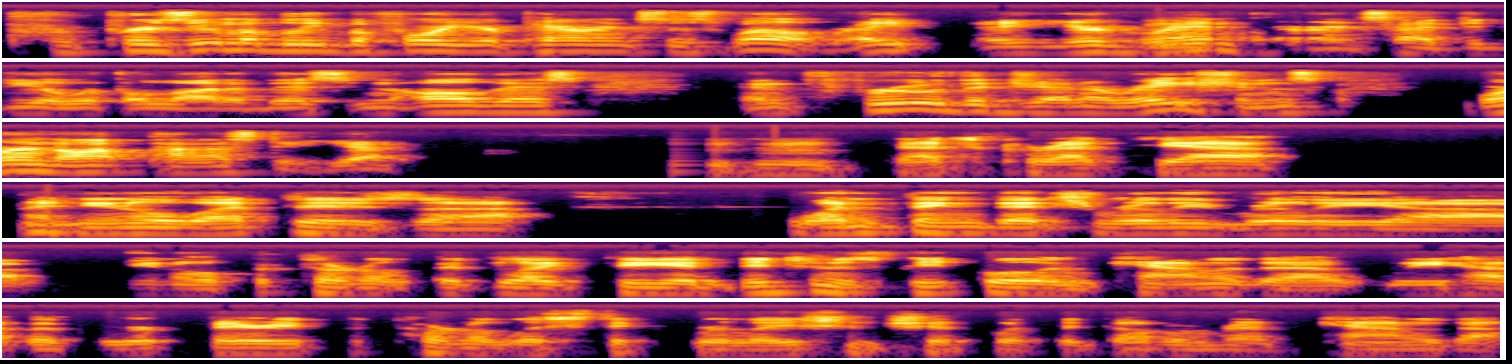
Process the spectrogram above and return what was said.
pr- presumably before your parents as well, right? Uh, your mm-hmm. grandparents had to deal with a lot of this and all this, and through the generations, we're not past it yet. Mm-hmm. That's correct. Yeah, and you know what is uh, one thing that's really, really, uh, you know, paternal. Like the Indigenous people in Canada, we have a very paternalistic relationship with the government of Canada,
